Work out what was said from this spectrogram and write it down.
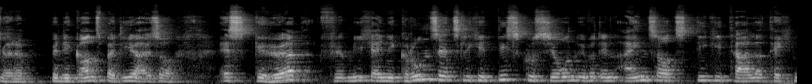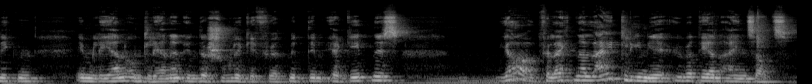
Ja, da bin ich ganz bei dir. Also es gehört für mich eine grundsätzliche Diskussion über den Einsatz digitaler Techniken im Lehren und Lernen in der Schule geführt, mit dem Ergebnis, ja, vielleicht einer Leitlinie über deren Einsatz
